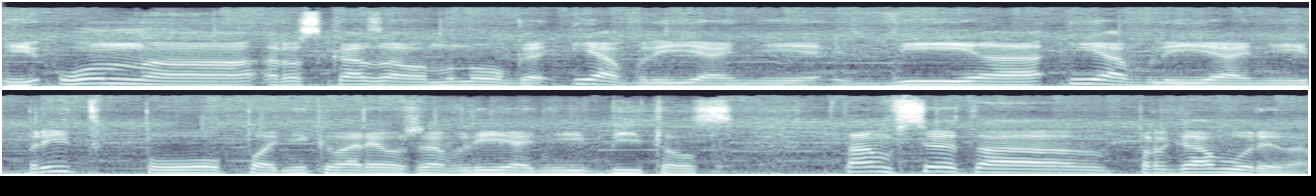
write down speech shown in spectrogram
и он э, рассказал много и о влиянии Виа, и о влиянии Брит-попа, не говоря уже о влиянии Битлз. Там все это проговорено.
